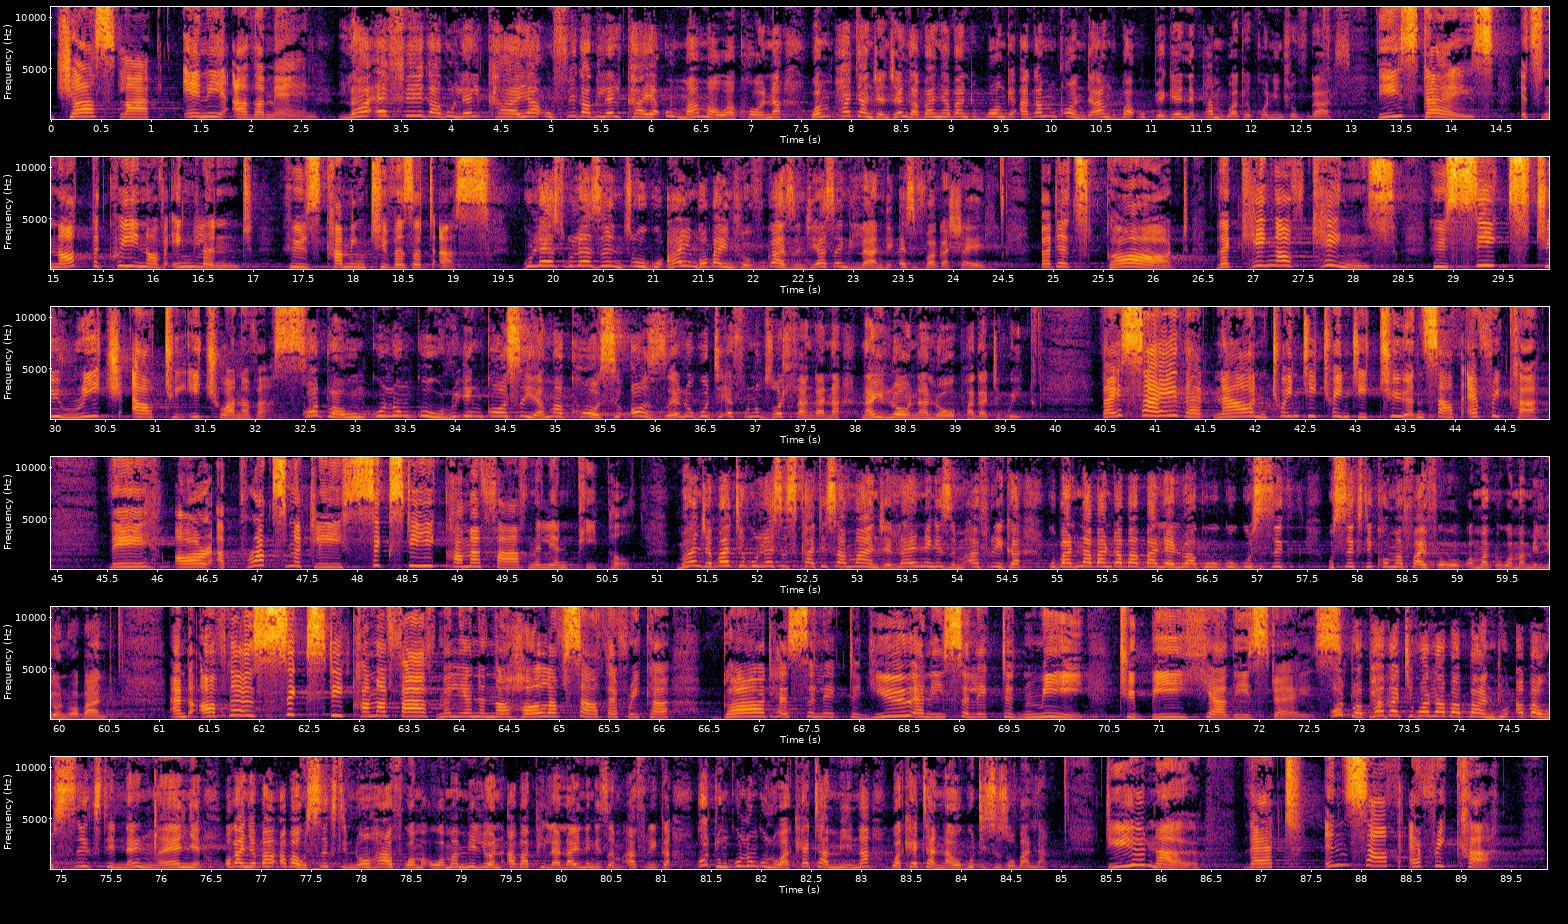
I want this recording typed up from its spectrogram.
just like any other man. la efika kuleli khaya ufika kuleli khaya umama wakhona wamphatha nje njengabanye abantu bonke akamqondanga uba ubhekene phambi kwakhe khona indlovukazi These days, it's not the Queen of England who's coming to visit us. kulezi kulezi insuku hayi ngoba indlovukazi nje yaseNgilandi esivakashele But it's God, the King of Kings, who seeks to reach out to each one of us. kodwa uNkulunkulu inkosi yamakhosi ozela ukuthi efuna ukuzohlangana nalowo phakathi kwethu They say that now in 2022 in South Africa, there are approximately 60,5 million people. manje bathi kulesi sikhathi samanje la eningizimu Afrika kuba nabantu ababalelwa ku ku- ku six- ku 60.5 wama- wamamiliyoni wabantu And of those 60.5 million in the whole of South Africa, God has selected you and He selected me to be here these days. kodwa phakathi kwalaba bantu abawu-60 nengxenye okanye abawu-60 nohalf wamamiliyoni abaphila la eningizimu afrika kodwa unkulunkulu wakhetha mina wakhetha nawe ukuthi sizoba la Do you know that in South Africa,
